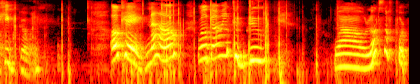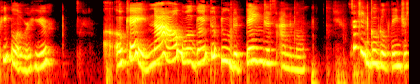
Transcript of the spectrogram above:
Keep going. Okay, now we're going to do. Wow, lots of poor people over here. Uh, okay, now we're going to do the dangerous animal. Search in Google dangerous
